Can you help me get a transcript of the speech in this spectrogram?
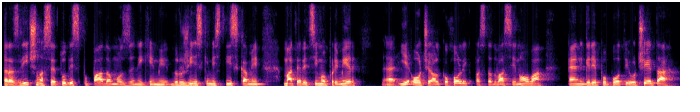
različno se tudi spopadamo z nekimi družinskimi stiskami. Imate recimo primer, je oče alkoholik, pa sta dva sinova, en gre po poti očeta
